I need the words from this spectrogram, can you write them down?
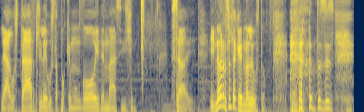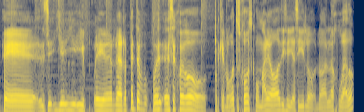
le va a gustar, si le gusta Pokémon Go y demás. Y dije, Y no, resulta que no le gustó. Entonces, eh, y, eh, de repente ese juego, porque los otros juegos como Mario Odyssey y así lo ha jugado.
